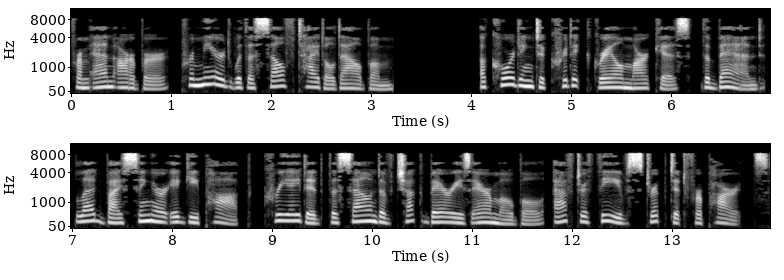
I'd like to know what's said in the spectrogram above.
from Ann Arbor, premiered with a self-titled album. According to critic Greil Marcus, the band, led by singer Iggy Pop, created the sound of Chuck Berry's Airmobile, after thieves stripped it for parts.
